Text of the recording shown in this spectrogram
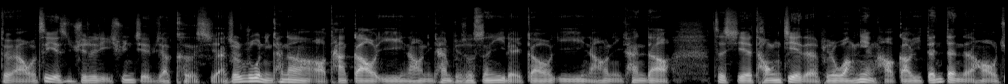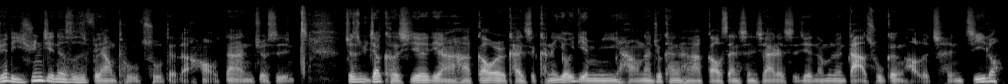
对啊，我自己也是觉得李勋杰比较可惜啊。就如果你看到哦，他高一，然后你看比如说申一垒高一，然后你看到这些同届的，比如王念好高一等等的哈，我觉得李勋杰那时候是非常突出的啦。哈，但就是就是比较可惜的一点啊，他高二开始可能有一点迷航，那就看看他高三剩下来的时间能不能打出更好的成绩喽。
